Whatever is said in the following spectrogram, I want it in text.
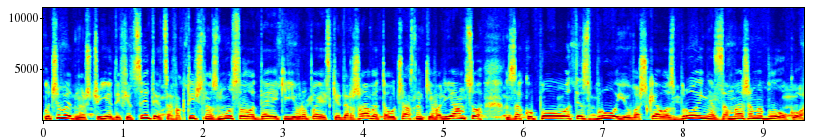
Очевидно, що є дефіцити. Це фактично змусило деякі європейські держави та учасників альянсу закуповувати зброю, важке озброєння за межами блоку.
